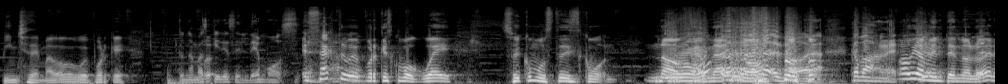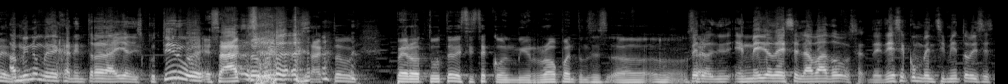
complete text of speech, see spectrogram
pinche demagogo, güey, porque... Tú nada más quieres el demos. Exacto, güey, porque es como, güey, soy como ustedes, es como, no, No. carnal, no. No, no, come on. Obviamente no lo eres. A mí no me dejan entrar ahí a discutir, güey. Exacto, güey, exacto, güey. Pero tú te vestiste con mi ropa, entonces... uh, uh, o sea, Pero en, en medio de ese lavado, o sea, de, de ese convencimiento dices,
